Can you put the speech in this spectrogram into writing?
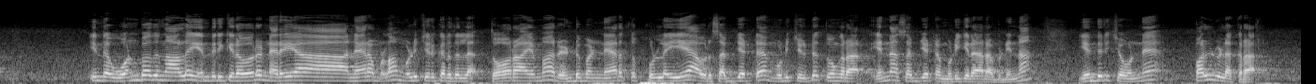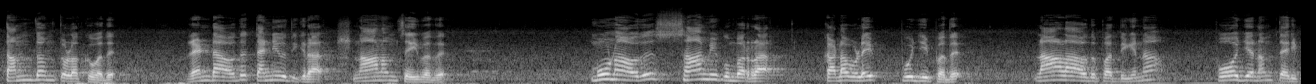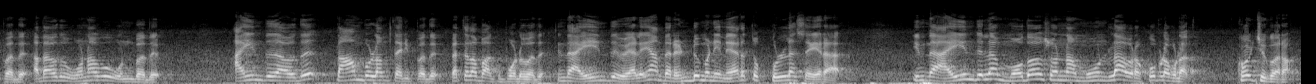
இந்த ஒன்பது நாள் எந்திரிக்கிறவர் நிறையா நேரமெல்லாம் முடிச்சிருக்கிறது இல்லை தோராயமாக ரெண்டு மணி நேரத்துக்குள்ளேயே அவர் சப்ஜெக்டை முடிச்சுக்கிட்டு தூங்குறார். என்ன சப்ஜெக்டை முடிக்கிறார் அப்படின்னா எந்திரிச்ச உடனே பல் விளக்குறார். தந்தம் துளக்குவது. ரெண்டாவது தண்ணி ஊற்றிக்கிறார் ஸ்நானம் செய்வது. மூணாவது சாமி கும்பிட்றார். கடவுளை பூஜிப்பது. நாலாவது பார்த்திங்கன்னா போஜனம் தரிப்பது. அதாவது உணவு உண்பது. ஐந்தாவது தாம்பூலம் தரிப்பது வெத்தலைப்பாக்கு போடுவது. இந்த ஐந்து வேலையும் அந்த ரெண்டு மணி நேரத்துக்குள்ளே செய்கிறார் இந்த ஐந்தில் மொதல் சொன்ன மூணில் அவரை கூப்பிடக்கூடாது. கோவிச்சுக்கு வரோம்.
